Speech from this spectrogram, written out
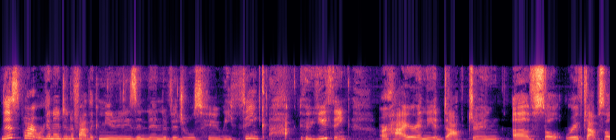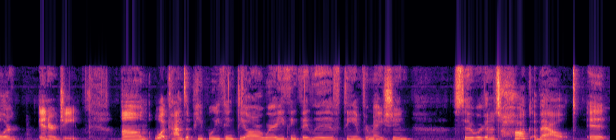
this part we're going to identify the communities and individuals who we think, who you think are higher in the adoption of sol- rooftop solar energy. Um, what kinds of people you think they are, where you think they live, the information. So, we're going to talk about it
